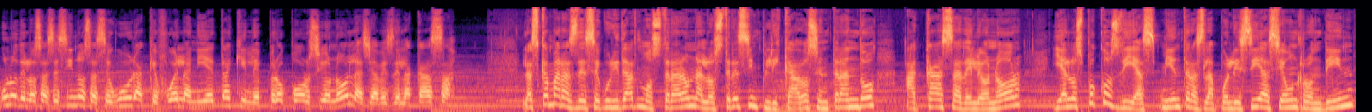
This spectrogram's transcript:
uno de los asesinos asegura que fue la nieta quien le proporcionó las llaves de la casa. Las cámaras de seguridad mostraron a los tres implicados entrando a casa de Leonor y a los pocos días, mientras la policía hacía un rondín,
